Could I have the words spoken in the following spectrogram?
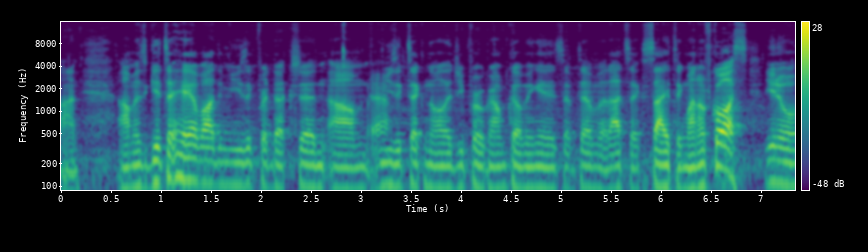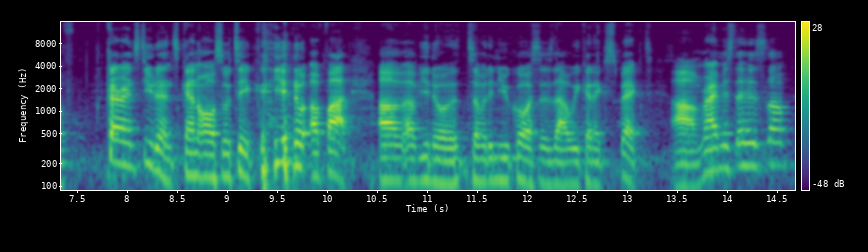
Um, it's good to hear about the music production, um, yeah. music technology program coming in, in September. That's exciting, man. Of course, you know, current students can also take, you know, a part of, of, you know, some of the new courses that we can expect. Um, right, Mr. Hislop?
